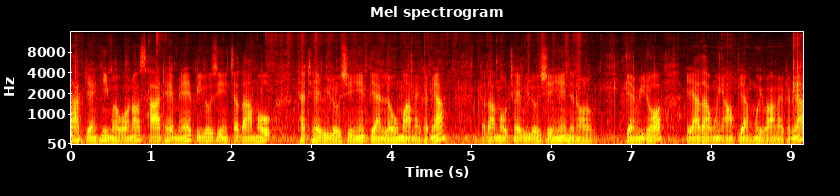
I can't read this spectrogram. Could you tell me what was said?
သာပြန်ညှိမှာပေါ့နော်စားထည့်မယ်ပြီးလို့ရှိရင်ကြက်သားမုတ်ထပ်ထည့်ပြီးလို့ရှိရင်ပြန်လုံးပါမယ်ခင်ဗျာကြက်သားမုတ်ထည့်ပြီးလို့ရှိရင်ကျွန်တော်ပြန်ပြီးတော့အရသာဝင်အောင်ပြန်မှွေပါမယ်ခင်ဗျာ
